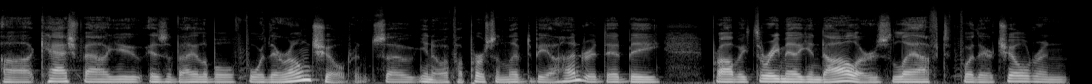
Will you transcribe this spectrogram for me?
uh, cash value is available for their own children. So, you know, if a person lived to be 100, there'd be probably $3 million left for their children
